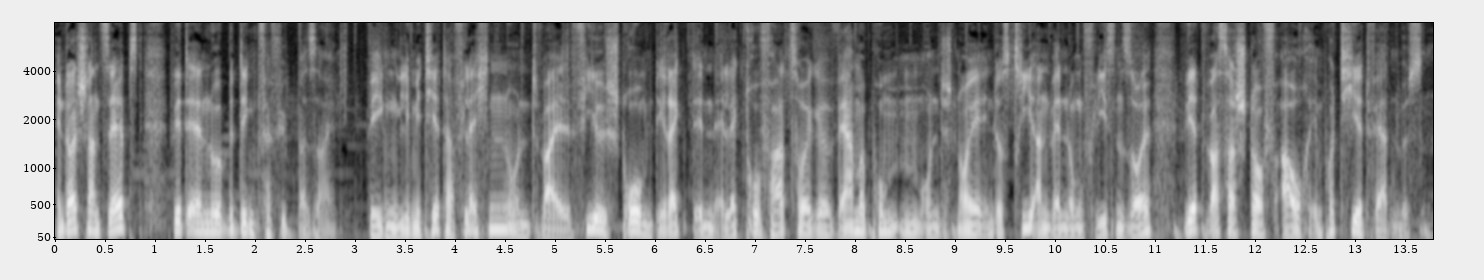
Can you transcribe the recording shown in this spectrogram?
In Deutschland selbst wird er nur bedingt verfügbar sein. Wegen limitierter Flächen und weil viel Strom direkt in Elektrofahrzeuge, Wärmepumpen und neue Industrieanwendungen fließen soll, wird Wasserstoff auch importiert werden müssen.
